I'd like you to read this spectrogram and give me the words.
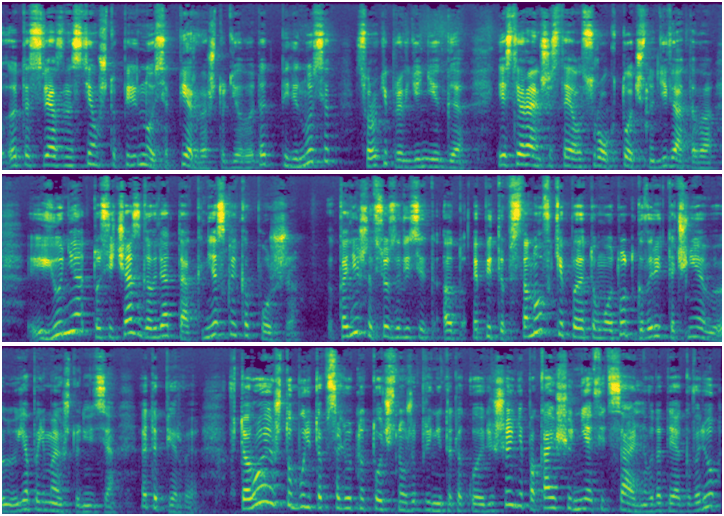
это связано с тем, что переносят, первое, что делают, это переносят сроки проведения ЕГЭ. Если раньше стоял срок точно 9 июня, то сейчас говорят так, несколько позже. Конечно, все зависит от эпидобстановки, поэтому тут говорить точнее, э, я понимаю, что нельзя. Это первое. Второе, что будет абсолютно точно уже принято такое решение, пока еще не официально. Вот это я говорю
